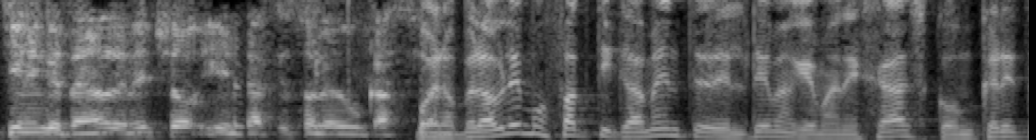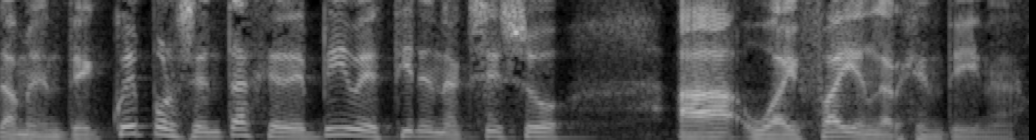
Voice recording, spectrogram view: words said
tienen que tener derecho y el acceso a la educación. Bueno, pero hablemos fácticamente del tema que manejás concretamente. ¿Qué porcentaje de pibes tienen acceso a Wi-Fi en la Argentina?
